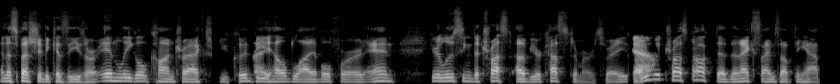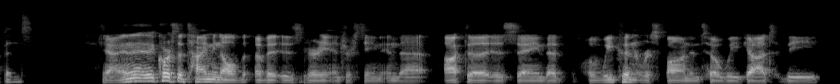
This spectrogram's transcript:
and especially because these are in legal contracts you could be right. held liable for it and you're losing the trust of your customers right yeah. who would trust okta the next time something happens yeah and of course the timing of it is very interesting in that okta is saying that we couldn't respond until we got the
